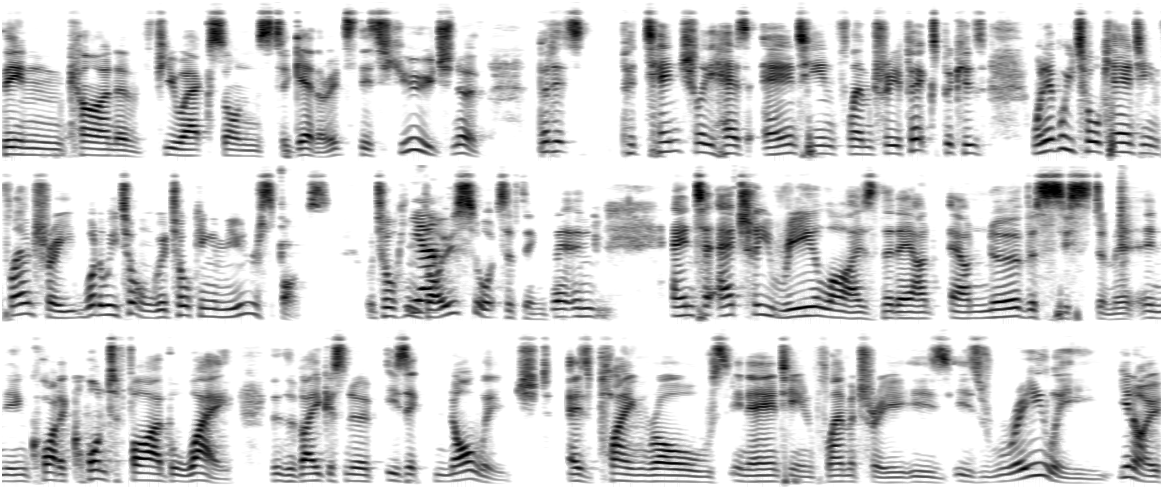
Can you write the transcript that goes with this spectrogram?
thin kind of few axons together. It's this huge nerve, but it's potentially has anti inflammatory effects because whenever we talk anti inflammatory, what are we talking? We're talking immune response. We're talking those sorts of things. And and to actually realize that our, our nervous system in, in quite a quantifiable way, that the vagus nerve is acknowledged as playing roles in anti-inflammatory is is really, you know,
